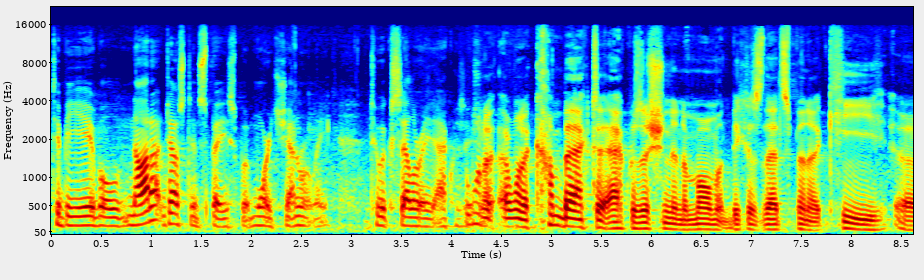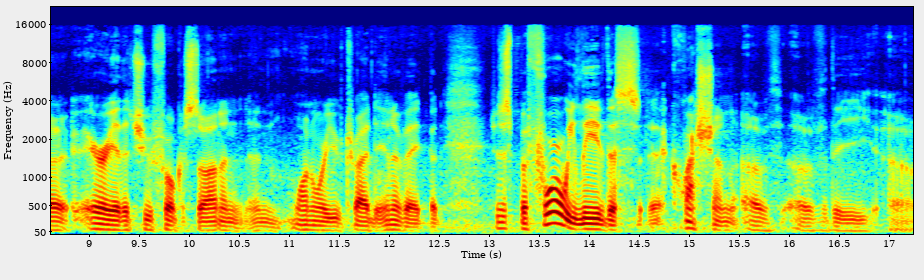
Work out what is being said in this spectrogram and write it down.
to be able, not just in space, but more generally, to accelerate acquisition. I want to come back to acquisition in a moment because that's been a key uh, area that you focused on and, and, one where you've tried to innovate. But just before we leave this uh, question of, of the um,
